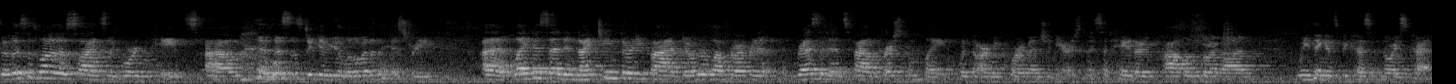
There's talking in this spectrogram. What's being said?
so this is one of those slides that Gordon hates, um, and this is to give you a little bit of the history. Uh, like I said, in 1935, Dover Bluff residents filed the first complaint with the Army Corps of Engineers, and they said, hey, there's a problem going on. We think it's because of Noyes cut.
